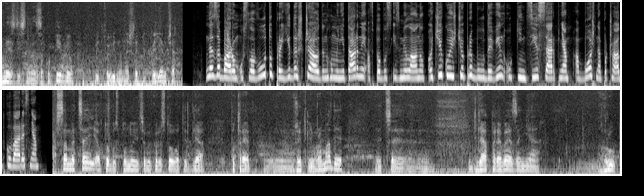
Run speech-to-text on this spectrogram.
Ми здійснили закупівлю, відповідно знайшли підприємця. Незабаром у Славуту приїде ще один гуманітарний автобус із Мілану. Очікують, що прибуде він у кінці серпня або ж на початку вересня. Саме цей автобус планується використовувати для потреб е, жителів громади. Це е, для перевезення груп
